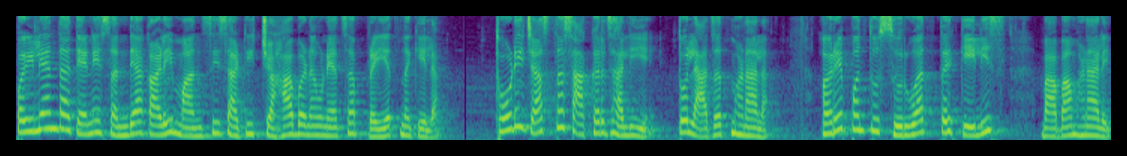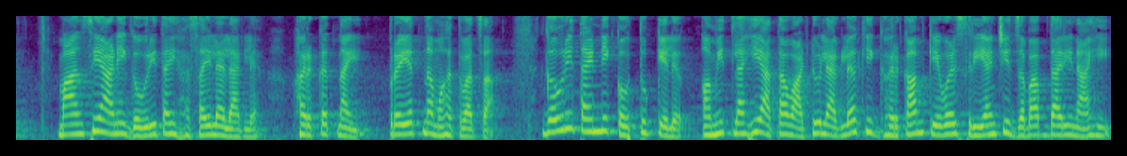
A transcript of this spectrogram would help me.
पहिल्यांदा त्याने संध्याकाळी मानसीसाठी चहा बनवण्याचा प्रयत्न केला. थोडी जास्त साखर झाली आहे तो लाजत म्हणाला. अरे पण तू सुरुवात तर केलीस. बाबा म्हणाले मानसी आणि गौरीताई हसायला लागल्या. हरकत नाही प्रयत्न महत्त्वाचा. गौरीताईंनी कौतुक केलं. अमितलाही आता वाटू लागलं की घरकाम केवळ स्त्रियांची जबाबदारी नाही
